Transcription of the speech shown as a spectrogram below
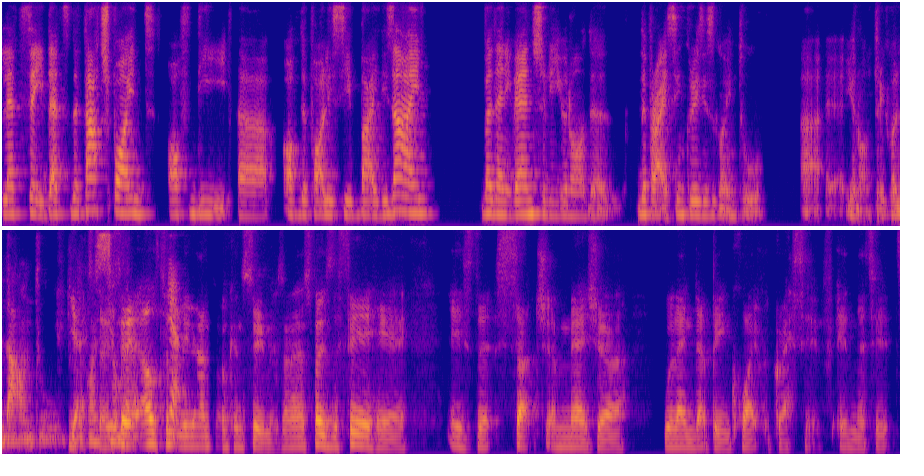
let's say that's the touch point of the uh, of the policy by design but then eventually you know the the price increase is going to uh, you know trickle down to, to yes, the consumer. So, ultimately yeah. lands on consumers and i suppose the fear here is that such a measure will end up being quite regressive in that it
